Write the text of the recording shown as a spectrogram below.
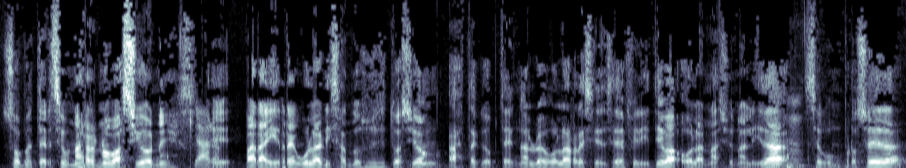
someterse a unas renovaciones Claro. eh, para ir regularizando su situación hasta que obtengan luego la residencia definitiva o la nacionalidad, según proceda.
